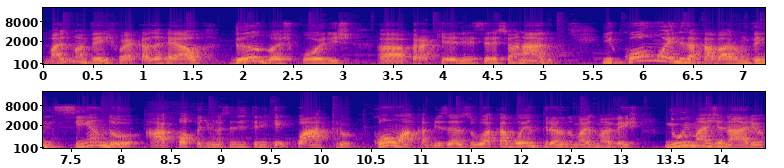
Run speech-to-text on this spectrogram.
Mais uma vez foi a casa real dando as cores uh, para aquele selecionado. E como eles acabaram vencendo a Copa de 1934 com a camisa azul, acabou entrando mais uma vez no imaginário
